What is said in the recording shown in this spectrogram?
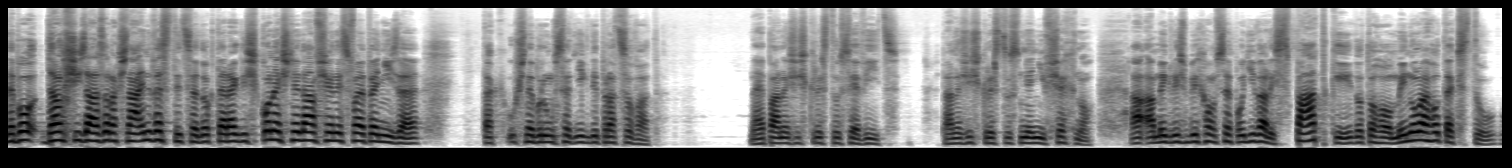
Nebo další zázračná investice, do které když konečně dám všechny své peníze, tak už nebudu muset nikdy pracovat. Ne, Pán Ježíš Kristus je víc. Pán Ježíš Kristus mění všechno. A, a my, když bychom se podívali zpátky do toho minulého textu,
